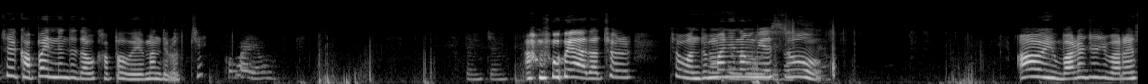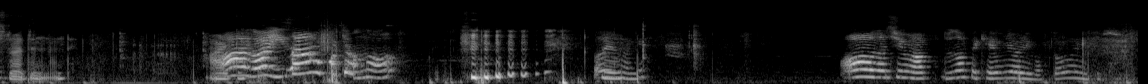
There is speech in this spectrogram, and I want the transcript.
저기 가빠 있는데 나 가빠 왜 만들었지? 커봐요. 점점. 아, 뭐야. 나 철, 철 완전 많이 낭비했어. 아, 이거 말해주지 말았어야 됐는데. 아, 아, 나 이상한 것밖에 안 나와. 떠있는 게? 아, 나 지금 앞, 눈앞에 개구리알이 막 떠다니고 있어.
